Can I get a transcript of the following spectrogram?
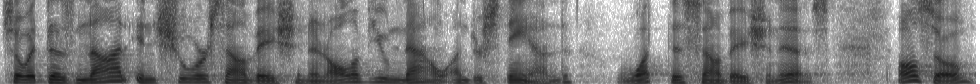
So it does not ensure salvation, and all of you now understand what this salvation is. Also,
